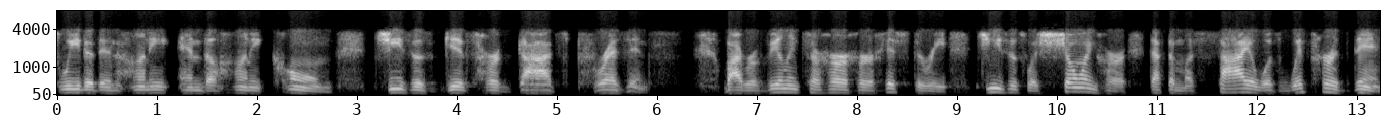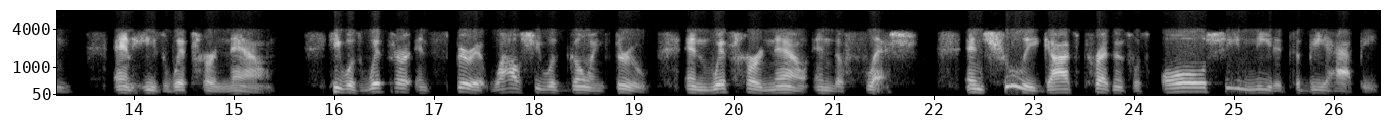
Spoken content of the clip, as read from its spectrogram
sweeter than honey and the honeycomb. Jesus gives her God's presence. By revealing to her her history, Jesus was showing her that the Messiah was with her then and he's with her now. He was with her in spirit while she was going through and with her now in the flesh. And truly, God's presence was all she needed to be happy.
